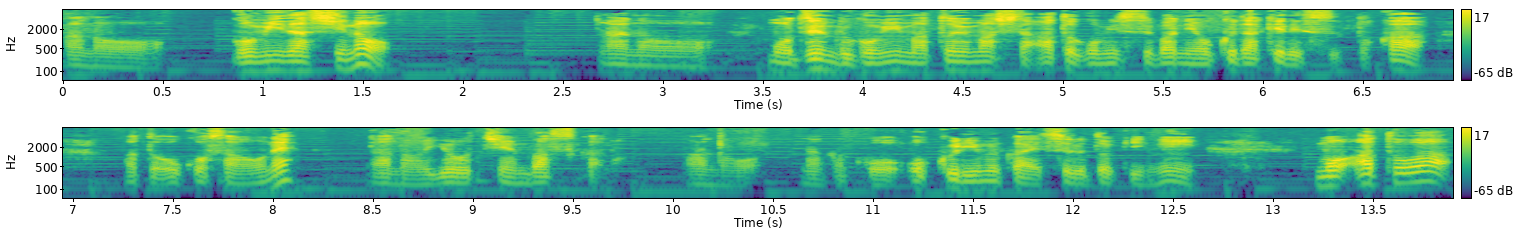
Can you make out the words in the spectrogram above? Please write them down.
あの、ゴミ出しの、あの、もう全部ゴミまとめました。あとゴミ捨て場に置くだけですとか、あとお子さんをね、あの、幼稚園バスかな。あの、なんかこう、送り迎えするときに、もうあとは、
